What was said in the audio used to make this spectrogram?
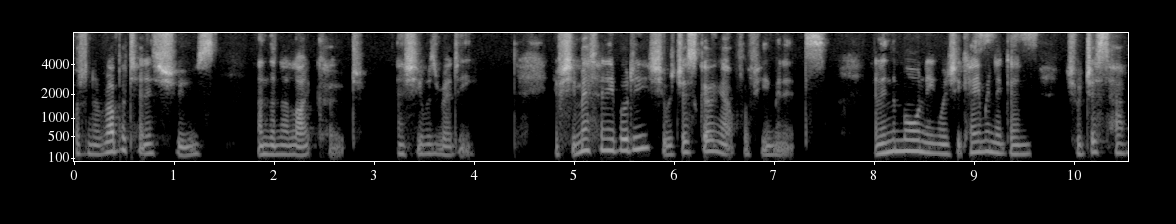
put on a rubber tennis shoes, and then a light coat, and she was ready. If she met anybody, she was just going out for a few minutes, and in the morning when she came in again, she would just have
